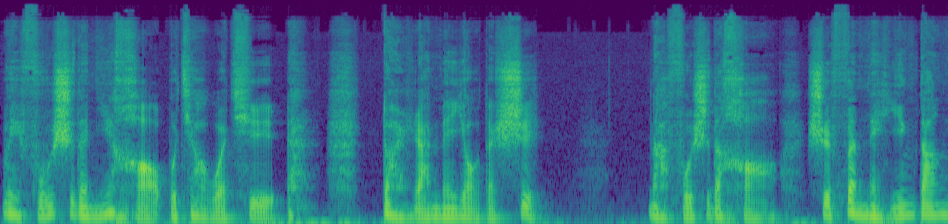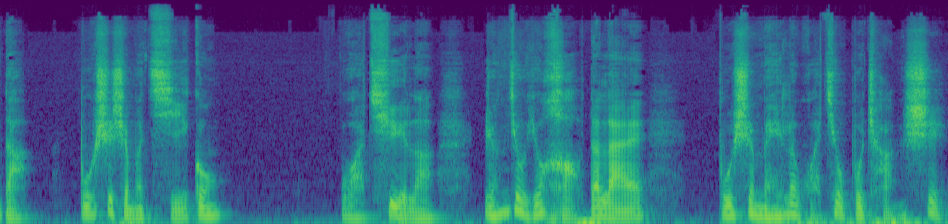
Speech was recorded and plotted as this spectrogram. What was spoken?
为服侍的你好，不叫我去，断然没有的事。那服侍的好是分内应当的，不是什么奇功。我去了，仍旧有好的来，不是没了我就不成事。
